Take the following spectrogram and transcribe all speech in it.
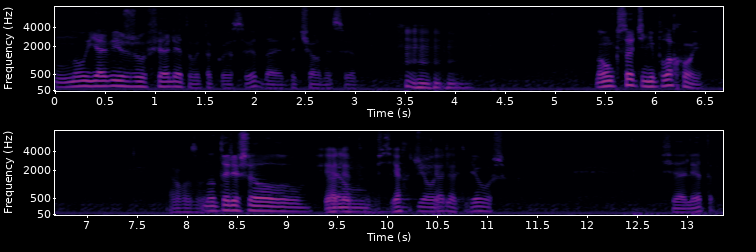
Ну, я вижу фиолетовый такой свет, да, это черный свет. Но он, кстати, неплохой. Розовый. Но ты решил Фиолетовый. Я хочу фиолетовый. девушек. Фиолетовый.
